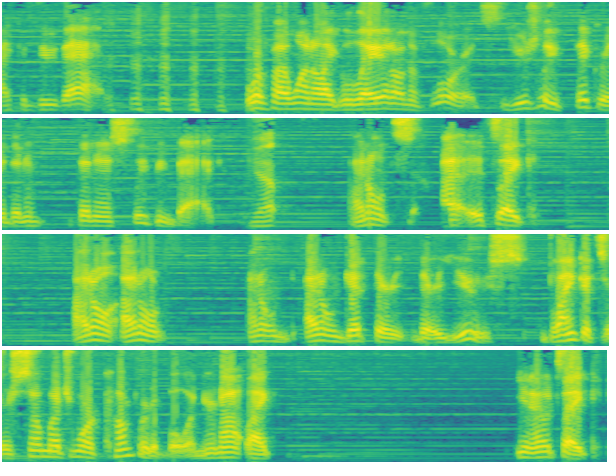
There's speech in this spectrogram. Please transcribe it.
I could do that. or if I want to like lay it on the floor, it's usually thicker than a, than a sleeping bag. Yep. I don't. I, it's like, I don't. I don't. I don't. I don't get their their use. Blankets are so much more comfortable, and you're not like, you know, it's like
